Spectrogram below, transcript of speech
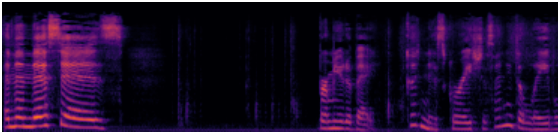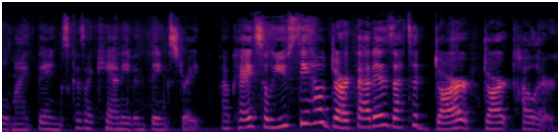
And then this is Bermuda Bay. Goodness gracious, I need to label my things because I can't even think straight. Okay, so you see how dark that is? That's a dark, dark color.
